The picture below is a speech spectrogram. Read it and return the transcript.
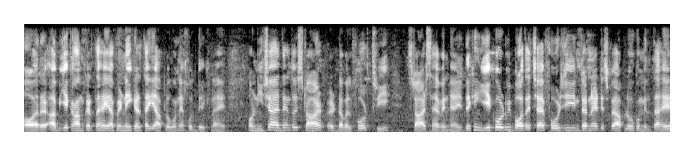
और अब ये काम करता है या फिर नहीं करता, ये आप लोगों ने ख़ुद देखना है। और नीचे आते हैं तो star double four three star seven है। देखें, ये कोड भी बहुत अच्छा है। फोर जी इंटरनेट इस पर आप लोगों को मिलता है।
